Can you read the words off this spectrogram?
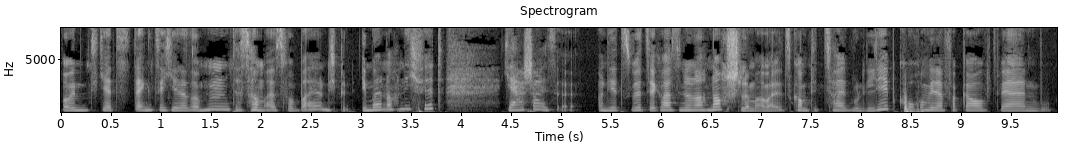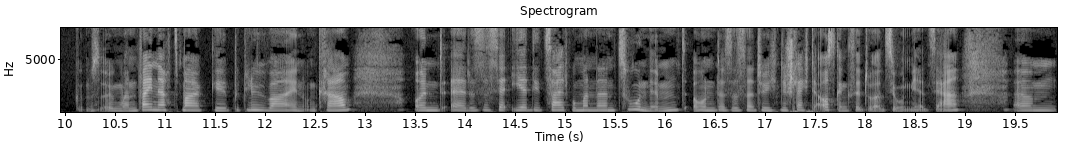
Und jetzt denkt sich jeder so, hm, der Sommer ist vorbei und ich bin immer noch nicht fit. Ja, scheiße. Und jetzt wird es ja quasi nur noch noch schlimmer, weil jetzt kommt die Zeit, wo die Lebkuchen wieder verkauft werden, wo es irgendwann Weihnachtsmarkt gibt, Glühwein und Kram. Und äh, das ist ja eher die Zeit, wo man dann zunimmt. Und das ist natürlich eine schlechte Ausgangssituation jetzt, ja. Ähm,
